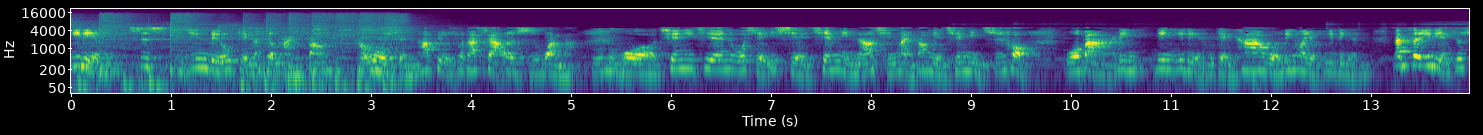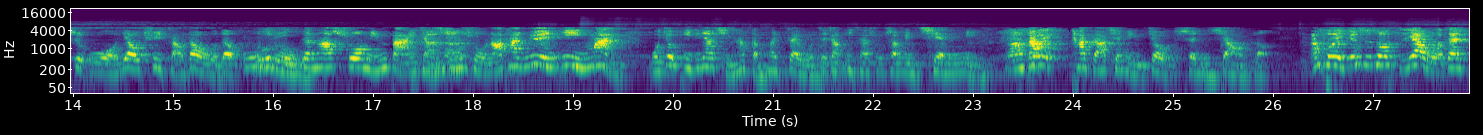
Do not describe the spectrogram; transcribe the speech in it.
一年是已经留给那个买方他斡旋，他比如说他下二十万嘛，我签一签，我写一写签名，然后请买方也签名之后，我把另另一年给他，我另外有一年，那这一联就是我要去找到我的屋主，跟他说明白讲清楚，然后他愿意卖，我就一定要请他赶快在我这张议价书上面签名，那他只要签名就生效了。啊，所以就是说，只要我在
